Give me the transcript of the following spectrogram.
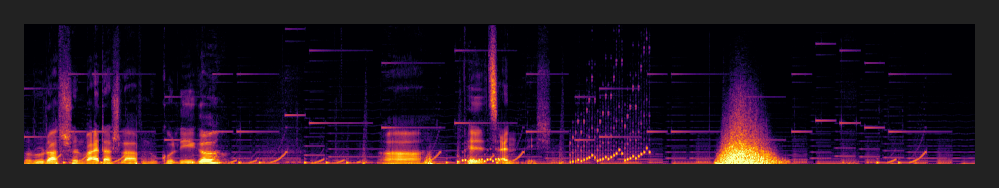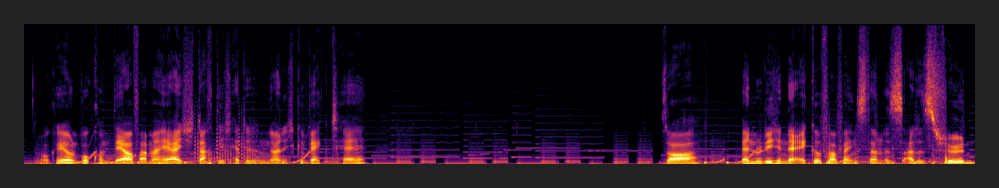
Und du darfst schön weiter schlafen, du Kollege. Ah, Pilz, endlich. Okay, und wo kommt der auf einmal her? Ich dachte, ich hätte den gar nicht geweckt. Hä? So, wenn du dich in der Ecke verfängst, dann ist alles schön.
